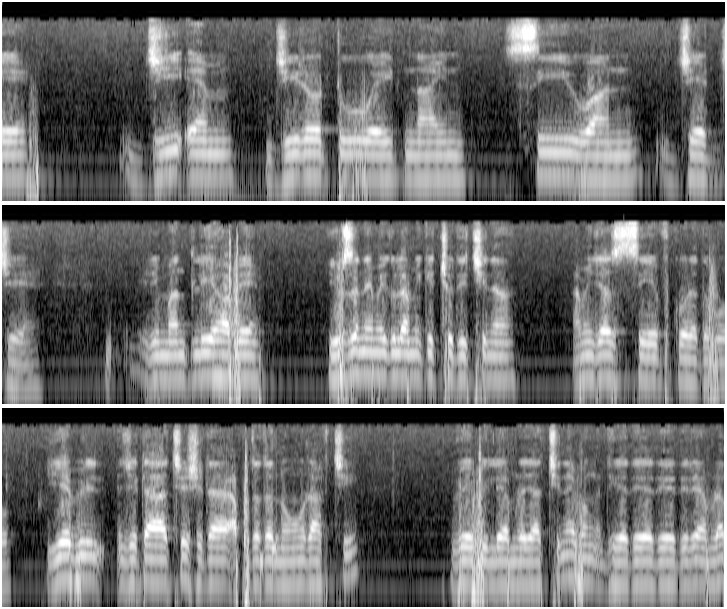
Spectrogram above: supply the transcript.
A GM 0289C1JJ এর মান্থলি হবে। ইউজার নেম এগুলো আমি কিচ্ছু দিচ্ছি না। আমি জাস্ট সেভ করে দেবো। ইয়ে বিল যেটা আছে সেটা আপাতত নো রাখছি। ওয়ে বিলে আমরা যাচ্ছি না এবং ধীরে ধীরে ধীরে ধীরে আমরা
